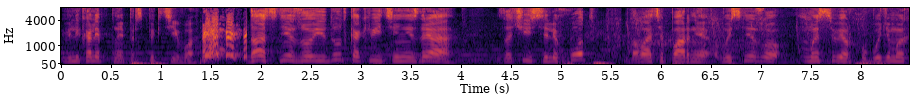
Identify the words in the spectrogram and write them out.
Великолепная перспектива. Да, снизу идут, как видите, не зря зачистили ход. Давайте, парни, вы снизу, мы сверху. Будем их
